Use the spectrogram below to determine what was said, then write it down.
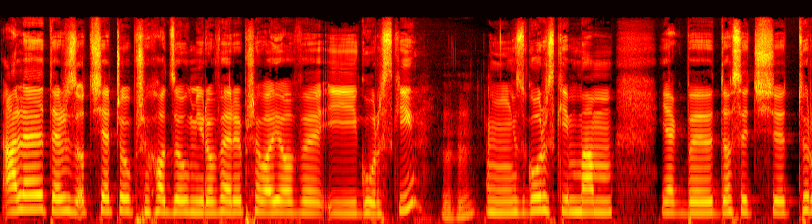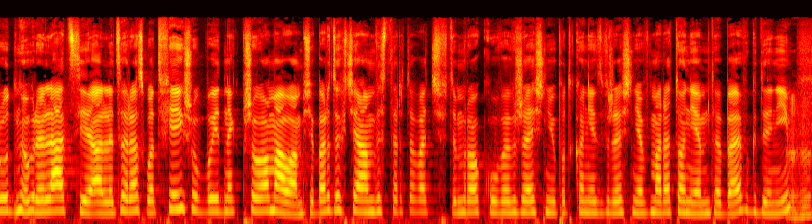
ale też z odsieczą przechodzą mi rowery przełajowy i górski. Mhm. Mm, Z górskim mam jakby dosyć e, trudną relację, ale coraz łatwiejszą, bo jednak przełamałam się. Bardzo chciałam wystartować w tym roku we wrześniu, pod koniec września w maratonie MTB w Gdyni Mhm.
